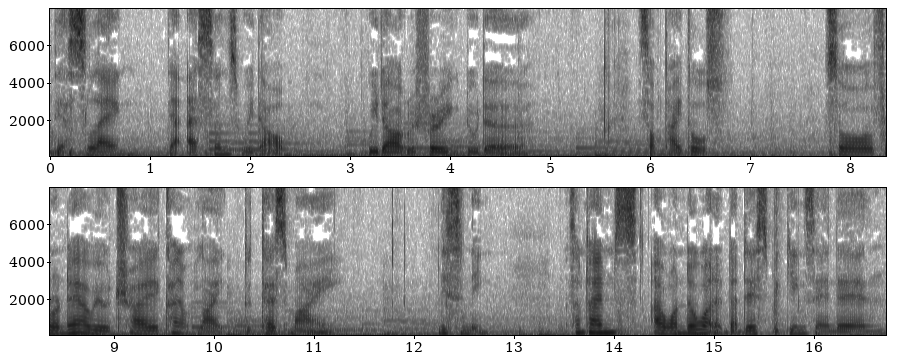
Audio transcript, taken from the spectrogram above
their slang, their accents without without referring to the subtitles. So from there, I will try kind of like to test my listening sometimes I wonder what that they are speaking and then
